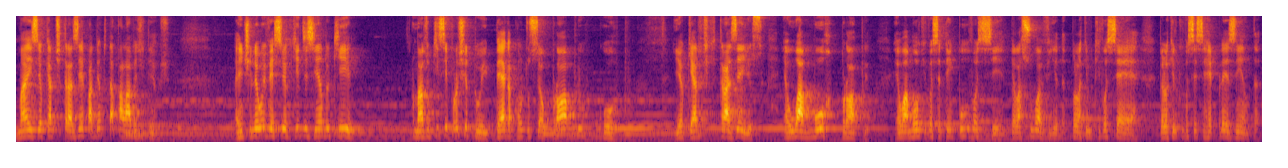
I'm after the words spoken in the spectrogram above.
Mas eu quero te trazer para dentro da palavra de Deus. A gente leu um versículo aqui dizendo que mas o que se prostitui pega contra o seu próprio corpo. E eu quero te trazer isso. É o amor próprio. É o amor que você tem por você, pela sua vida, pelo aquilo que você é, pelo aquilo que você se representa.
